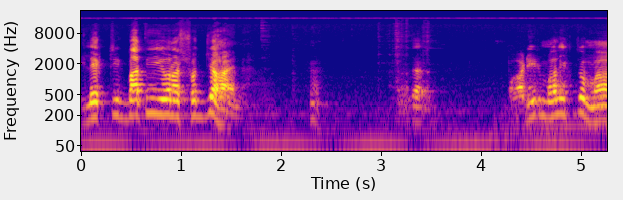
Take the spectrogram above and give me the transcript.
ইলেকট্রিক বাতি ওনার সহ্য হয় না। বাড়ির মালিক তো মা।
